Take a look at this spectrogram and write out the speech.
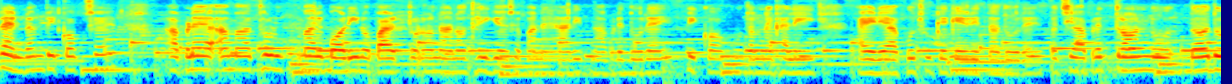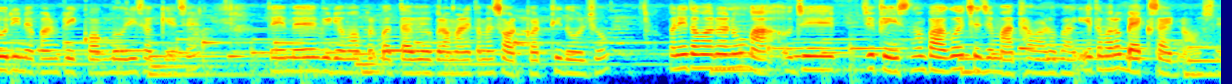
રેન્ડમ પીકોક છે. આપણે આમાં થોડુંક, મારી બોડીનો પાર્ટ થોડો નાનો થઈ ગયો છે, પણ આ રીતના આપણે દોરાય. પીકોક હું તમને ખાલી આઈડિયા આપું છું કે કેવી રીતના દોરાય. પછી આપણે ત્રણ દ દોરીને પણ પીકોક દોરી શકીએ છીએ તે મેં વિડીયોમાં બતાવ્યું એ પ્રમાણે તમે શોર્ટકટથી દોરજો. પણ એ તમારો એનું મા, જે જે ફેસનો ભાગ હોય છે, જે માથાવાળો ભાગ, એ તમારો બેક સાઈડનો આવશે.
